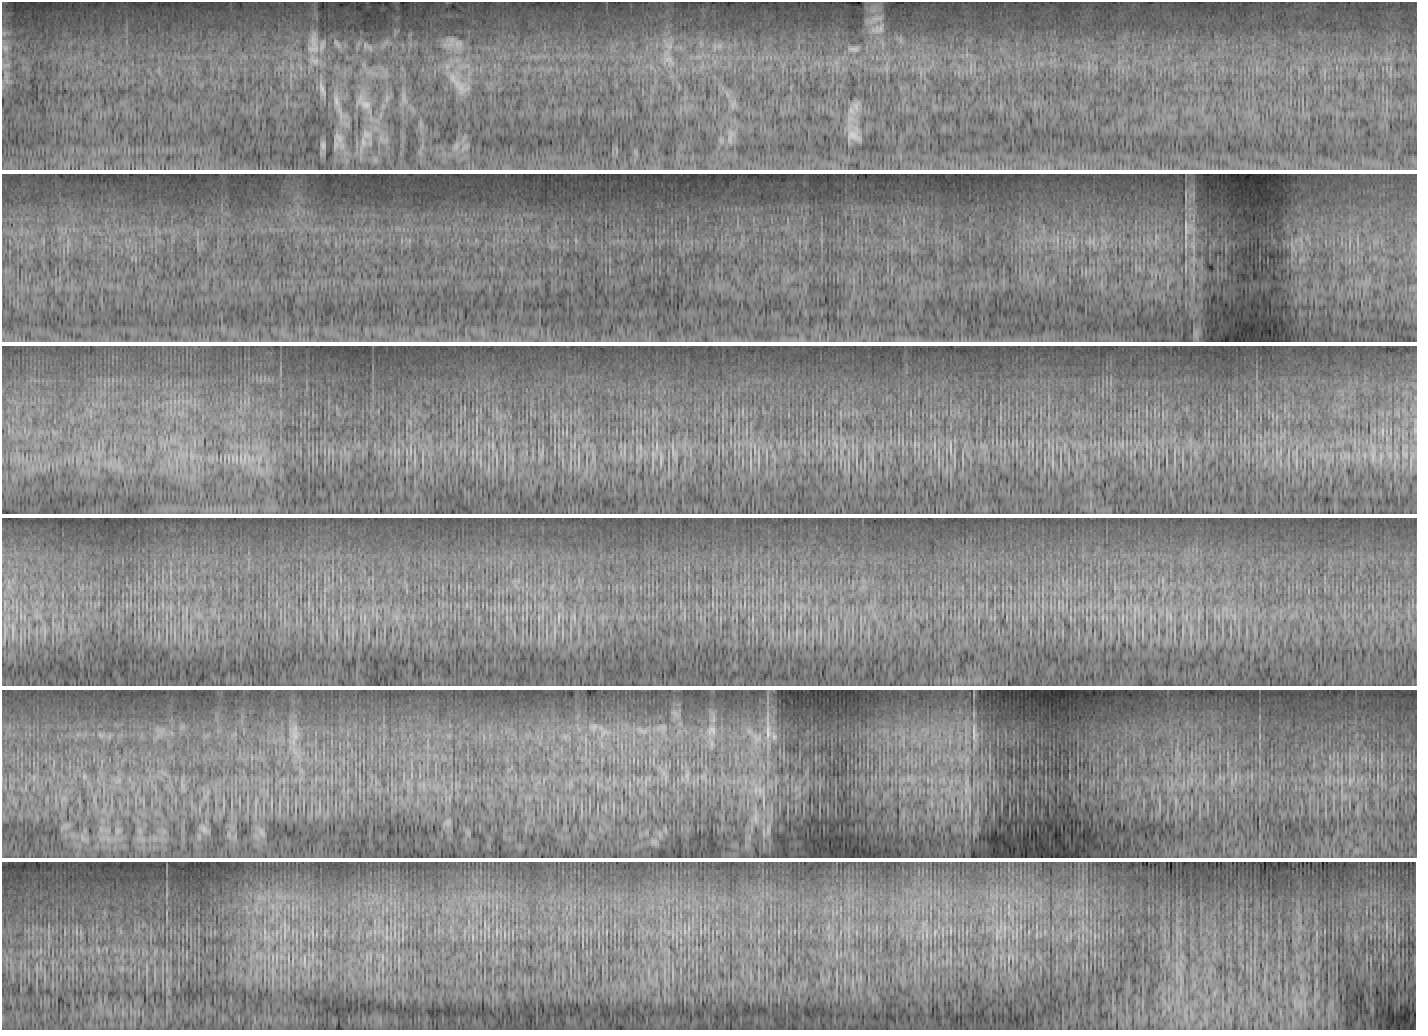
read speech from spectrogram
się tam w ramach zachowuje gdzie tutaj się otwiera maskę. O, jedną ręką nie jest tak łatwo otworzyć. Jak on tutaj ma to otwierane? No jest jakaś tam blaszka.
